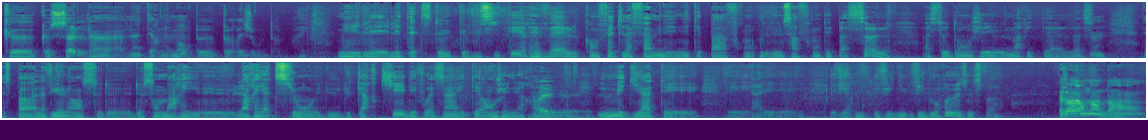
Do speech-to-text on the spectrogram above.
que, que, seul un internement peut, peut résoudre. Mais les, textes que vous citez révèlent qu'en fait la femme n'était pas ne s'affrontait pas seule à ce danger marital, mmh. n'est-ce pas, à la violence de, son mari. Euh, la réaction du, quartier, des voisins, était en général immédiate et, vigoureuse, n'est-ce pas? Alors là, on entre dans,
